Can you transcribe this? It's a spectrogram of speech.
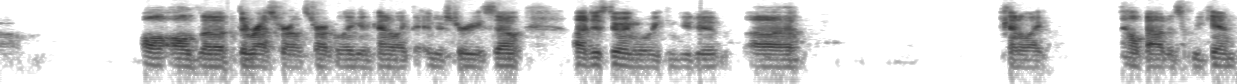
um, all, all the, the restaurants struggling and kind of like the industry. So uh, just doing what we can do to uh, kind of like help out as we can.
